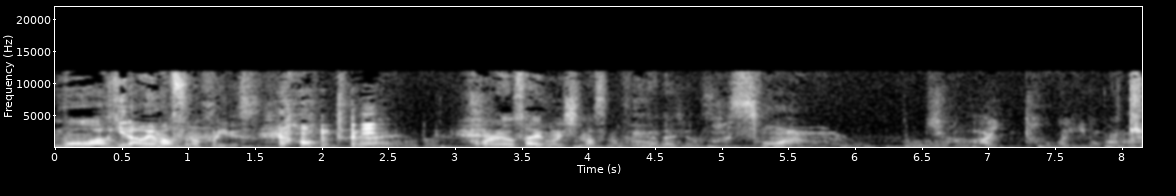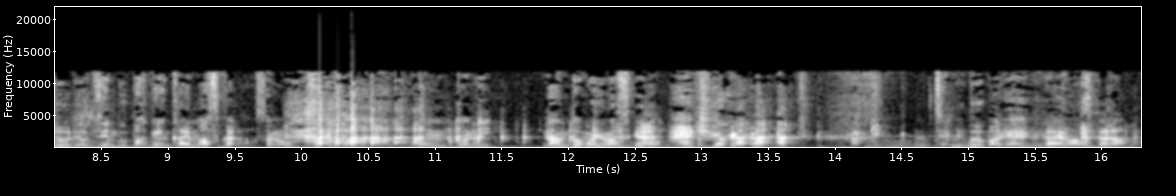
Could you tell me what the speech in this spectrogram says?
もう諦めますの振りです、本当に、はい、これを最後にしますの振りが大事なんです。あそうなの？じゃあ行った方がいいのかな？給料全部馬券買いますからそのブサイクは。本当に。何度も言いますけど 全部馬券買いますから。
